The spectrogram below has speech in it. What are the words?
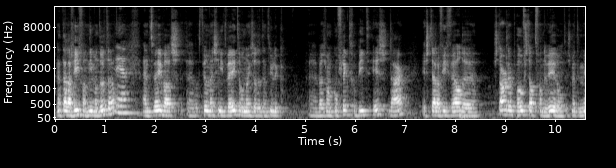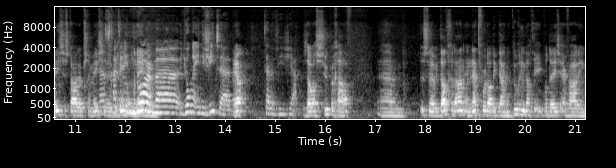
naar Tel Aviv, want niemand doet dat. ja. En twee was, eh, wat veel mensen niet weten, ondanks dat het natuurlijk eh, best wel een conflictgebied is daar, is Tel Aviv wel de start-up hoofdstad van de wereld. Dus met de meeste start-ups en ja meeste het schijnt een enorme jonge energie te hebben. Ja, Tel Aviv, ja. dus dat was super gaaf. Ehm, dus toen heb ik dat gedaan. En net voordat ik daar naartoe ging, dacht ik, ik wil deze ervaring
